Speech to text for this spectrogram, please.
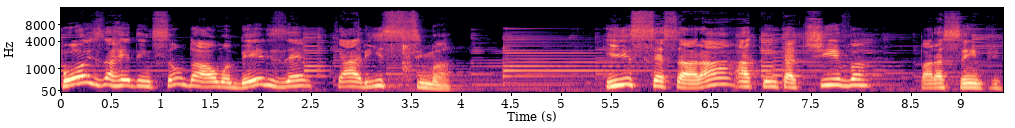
pois a redenção da alma deles é caríssima. E cessará a tentativa para sempre.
